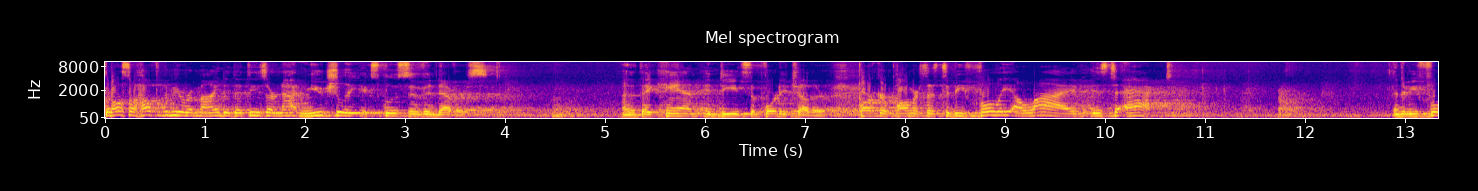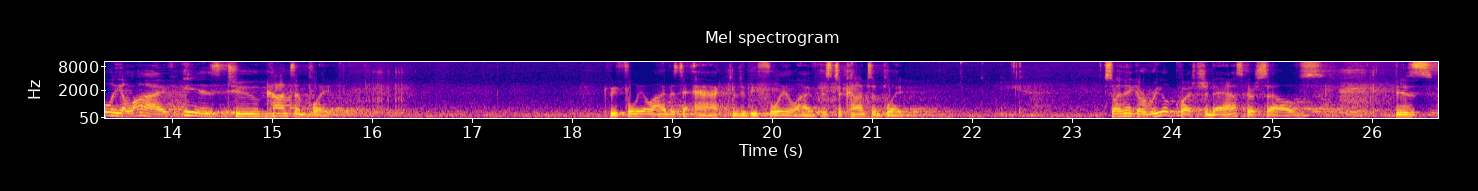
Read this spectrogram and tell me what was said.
But also helpful to be reminded that these are not mutually exclusive endeavors and that they can indeed support each other. Parker Palmer says to be fully alive is to act. And to be fully alive is to contemplate. To be fully alive is to act, and to be fully alive is to contemplate. So I think a real question to ask ourselves is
